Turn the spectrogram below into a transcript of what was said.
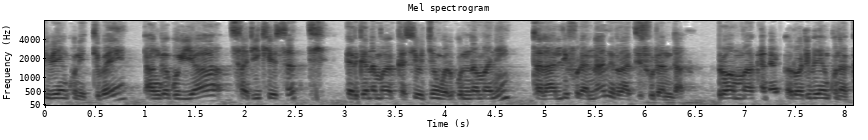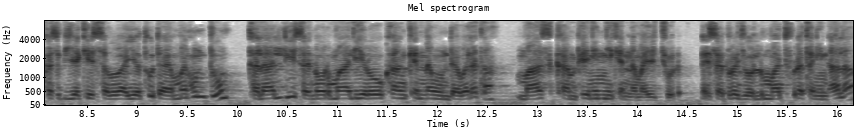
dhibeen kun itti ba'e hanga guyyaa sadii keessatti erga nama akkasii wajjin wal qunnamanii talaallii fudhannaan irraa ittisuu danda'a. Yeroo ammaa kana yeroo dhibeen kun akkas biyya keessa baay'atu daa'imman hunduu talaallii isa noormaalii yeroo kaan kennamuun dabalata maas kaampeenii ni kennama jechuudha. Isa dura ijoollummaatti fudhataniin ala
